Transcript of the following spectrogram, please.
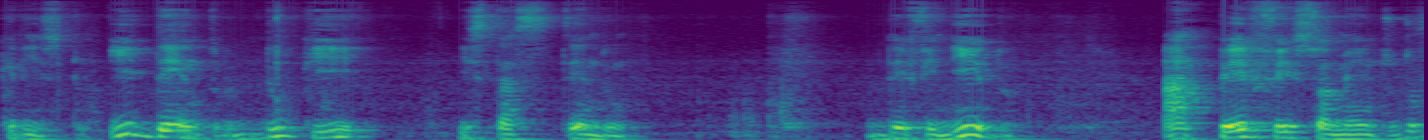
Cristo. E dentro do que está sendo definido, aperfeiçoamento do,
